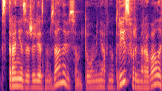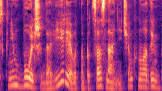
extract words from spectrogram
в стране за железным занавесом, то у меня внутри сформировалось к ним больше доверия вот на подсознании, чем к молодым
